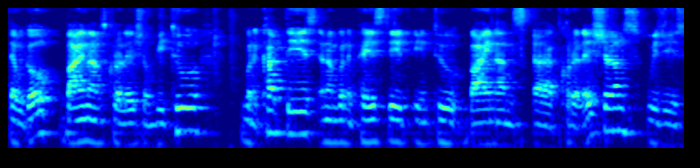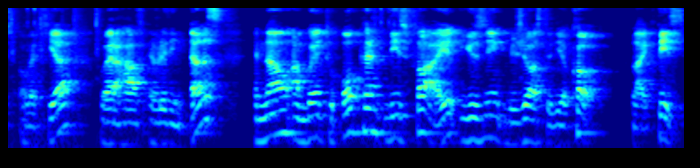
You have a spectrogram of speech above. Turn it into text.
There we go. Binance correlation V2. I'm going to cut this and I'm going to paste it into Binance uh, correlations, which is over here where I have everything else. And now I'm going to open this file using Visual Studio Code like this.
